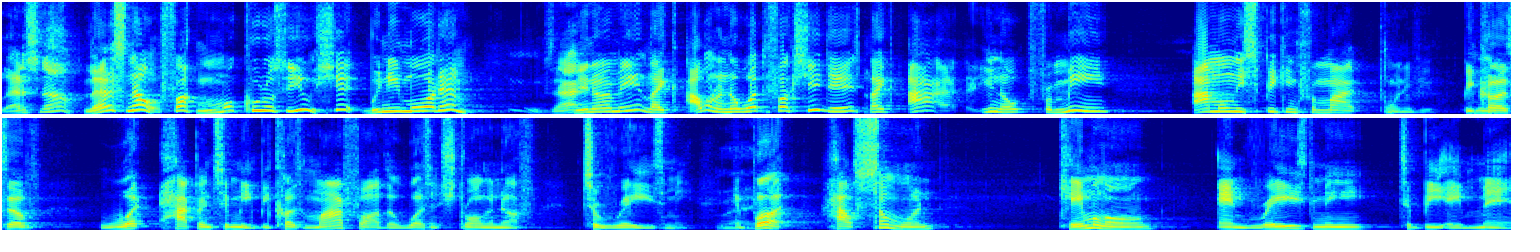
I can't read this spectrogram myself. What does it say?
Let us know. let us know. Fuck, more kudos to you. Shit, we need more of them. Exactly. You know what I mean? Like, I want to know what the fuck she did. Like, I, you know, for me, I'm only speaking from my point of view because mm-hmm. of what happened to me. Because my father wasn't strong enough to raise me, but how someone came along and raised me to be a man.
